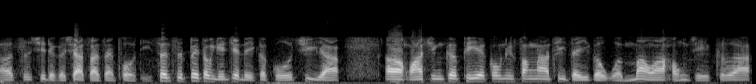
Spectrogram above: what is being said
呃持续的一个下杀在破底，甚至被动元件的一个国巨啊，啊华新科 PA 功率放大器的一个文茂啊、宏杰科啊，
